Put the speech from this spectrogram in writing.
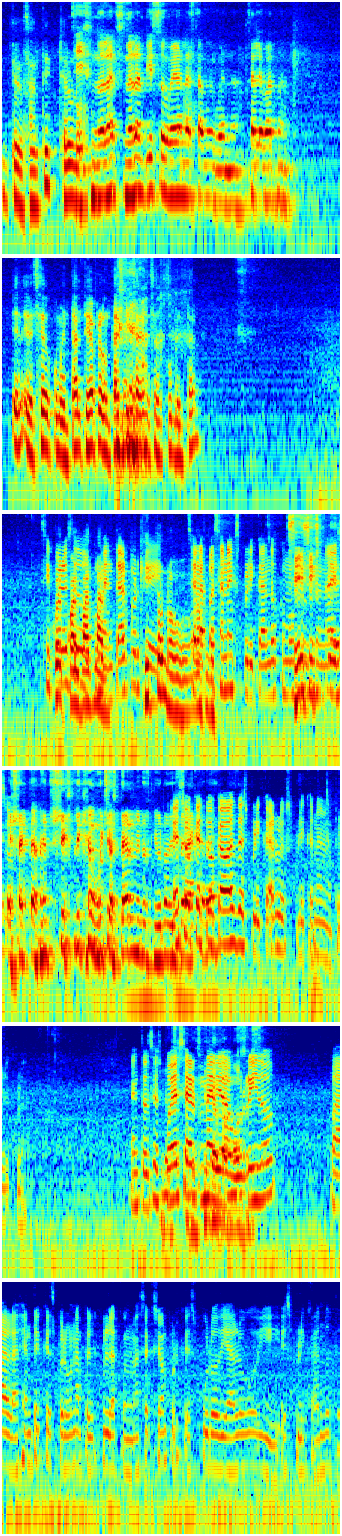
Interesante. Sí, si no, la, si no la han visto, véanla, está muy buena. Sale Batman. En, en ese documental, te iba a preguntar quién sale en ese documental. Sí, ¿Cuál- por eso cuál Batman? documental, porque ¿Keaton o se la Affleck? pasan explicando cómo Sí, funciona eso. exactamente. Se explican muchos términos que uno dice. Eso "Ah, que tú caray". acabas de explicar lo explican en la película. Entonces puede ser medio famosos. aburrido para la gente que espera una película con más acción porque es puro diálogo y explicándote.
